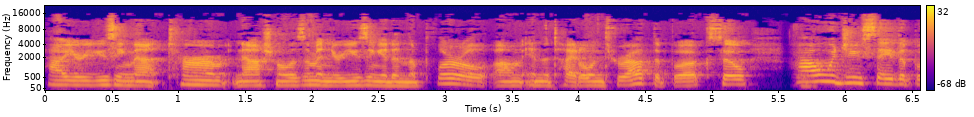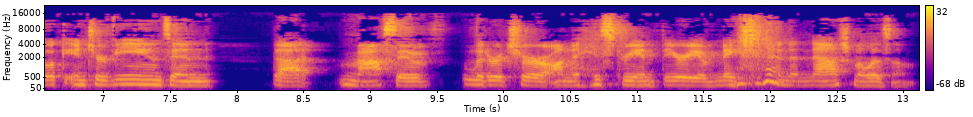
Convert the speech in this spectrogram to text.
how you're using that term nationalism and you're using it in the plural um, in the title and throughout the book. So how would you say the book intervenes in that massive literature on the history and theory of nation and nationalism?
